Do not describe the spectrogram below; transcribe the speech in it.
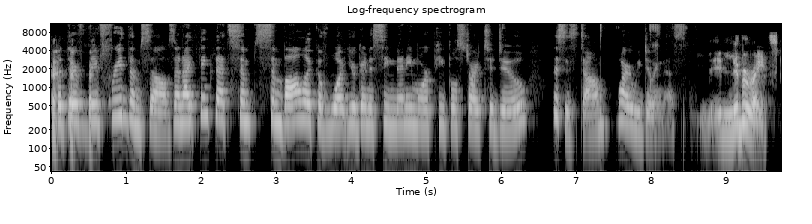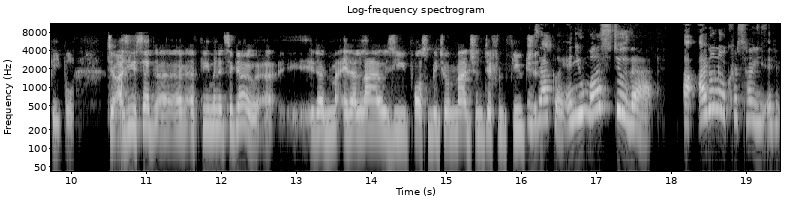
but they're they've freed themselves. And I think that's sim- symbolic of what you're going to see many more people start to do. This is dumb. Why are we doing this? It liberates people to, as you said a, a few minutes ago, uh, it, it allows you possibly to imagine different futures. Exactly, and you must do that. I, I don't know, Chris, how you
